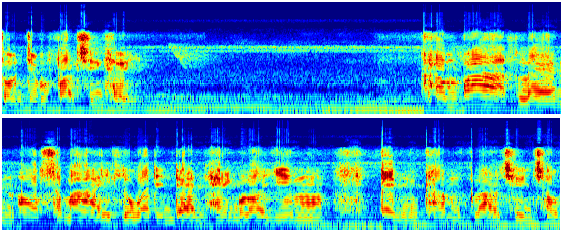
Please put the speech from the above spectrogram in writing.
สนใจมาฝากเช่นเคยคำว่า Land of Smile หรือว่าดินแดนแห่งรอยยิ้ม เป็นคำกล่าวชื่นชม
